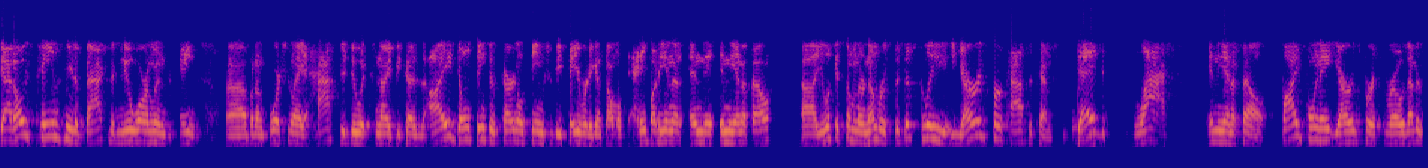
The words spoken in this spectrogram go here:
Yeah, it always pains me to back the New Orleans Aints, uh, but unfortunately, I have to do it tonight because I don't think this Cardinals team should be favored against almost anybody in the in the, in the NFL. Uh, you look at some of their numbers, specifically yards per pass attempt, dead last in the NFL. 5.8 yards per throw. That is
